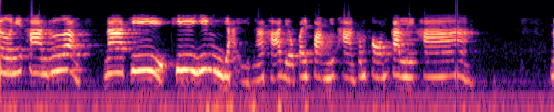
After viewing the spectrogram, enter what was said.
นอนิทานเรื่องหน้าที่ที่ยิ่งใหญ่นะคะ เดี๋ยวไปฟังนิทานพร้อมๆกันเลยค่ะณ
